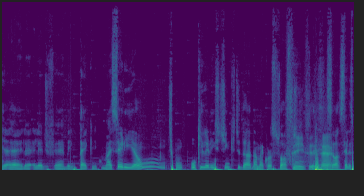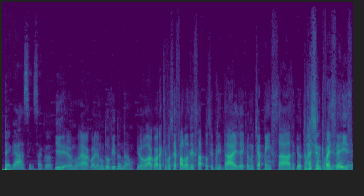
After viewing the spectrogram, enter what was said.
E É, ele, é, ele é, é bem técnico. Mas seria um, tipo, um, o Killer Instinct da, da Microsoft. Sim, sim, Se, é. se ela- se eles pegassem, sacou? E eu não, é, agora eu não duvido, não. Eu, agora que você falou dessa possibilidade aí que eu não tinha pensado, eu tô achando que vai ser isso.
